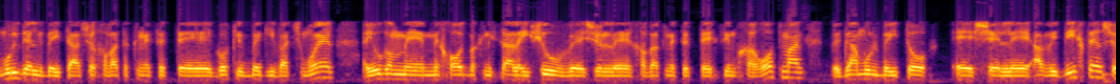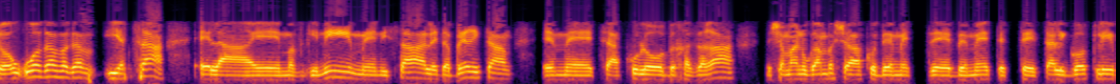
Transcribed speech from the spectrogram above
מול דלת ביתה של חברת הכנסת גוטליב בגבעת שמואל. היו גם מחאות בכניסה ליישוב של חבר הכנסת שמחה רוטמן, וגם מול ביתו של אבי דיכטר, שהוא הוא, אגב, אגב, יצא אל המפגינים, ניסה לדבר איתם, הם צעקו לו בחזרה. ושמענו גם בשעה הקודמת אה, באמת את אה, טלי גוטליב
